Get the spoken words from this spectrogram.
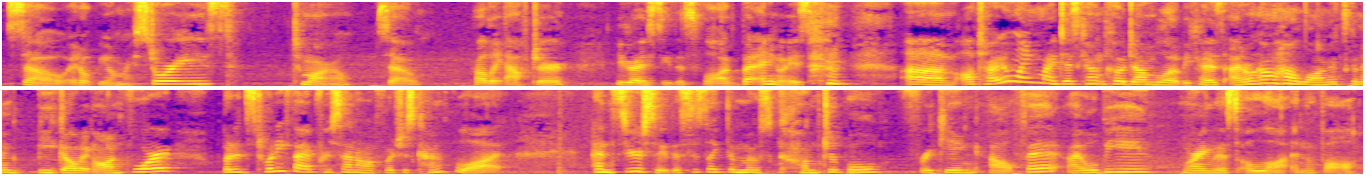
So it'll be on my stories tomorrow. So probably after you guys see this vlog. But anyways, um, I'll try to link my discount code down below because I don't know how long it's going to be going on for, but it's 25% off, which is kind of a lot. And seriously, this is like the most comfortable freaking outfit. I will be wearing this a lot in the fall.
